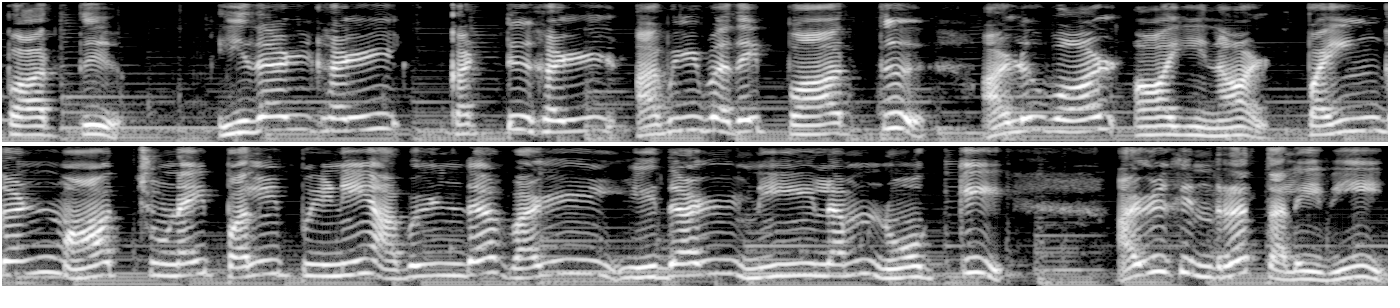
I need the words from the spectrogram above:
பார்த்து இதழ்கள் கட்டுகள் அவிழ்வதை பார்த்து அழுவாள் ஆயினாள். பைங்கண் மாச்சுனை பல்பிணி அவிழ்ந்த வள் இதழ் நீளம் நோக்கி அழுகின்ற தலைவி.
